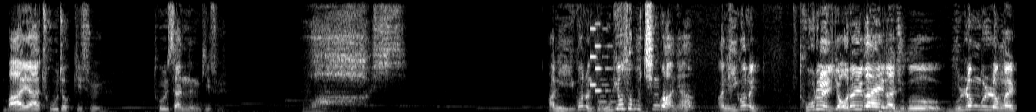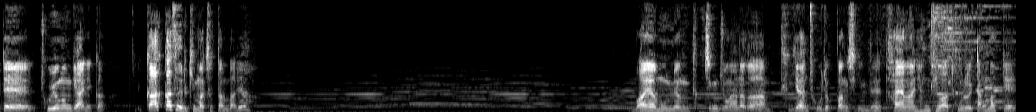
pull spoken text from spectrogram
마야 조적 기술. 돌 쌓는 기술. 와, 씨. 아니, 이거는 녹여서 붙인 거 아니야? 아니, 이거는 돌을 열을 가해가지고 물렁물렁 할 때 조용한 게 아닐까? 깎아서 이렇게 맞췄단 말이야? 마야 문명 특징 중 하나가 특이한 조적 방식인데 다양한 형태와 돌을 딱 맞게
